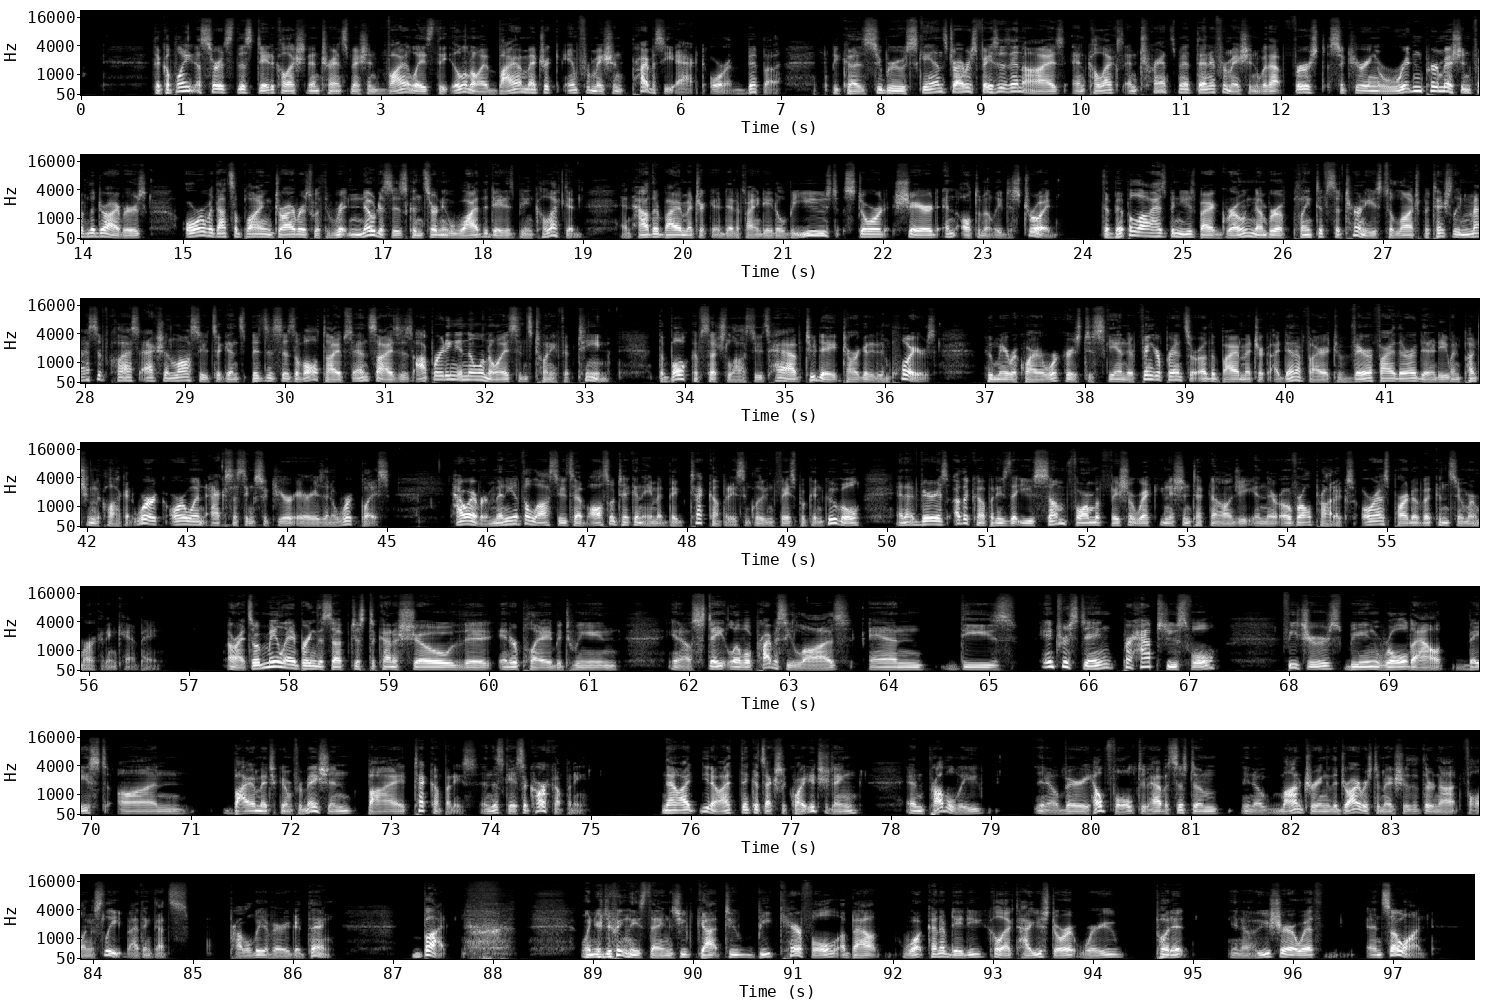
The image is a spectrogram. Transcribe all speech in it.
The complaint asserts this data collection and transmission violates the Illinois Biometric Information Privacy Act, or BIPA, because Subaru scans drivers' faces and eyes and collects and transmits that information without first securing written permission from the drivers or without supplying drivers with written notices concerning why the data is being collected and how their biometric identifying data will be used, stored, shared, and ultimately destroyed. The BIPA law has been used by a growing number of plaintiffs' attorneys to launch potentially massive class action lawsuits against businesses of all types and sizes operating in Illinois since 2015. The bulk of such lawsuits have, to date, targeted employers, who may require workers to scan their fingerprints or other biometric identifier to verify their identity when punching the clock at work or when accessing secure areas in a workplace. However, many of the lawsuits have also taken aim at big tech companies, including Facebook and Google, and at various other companies that use some form of facial recognition technology in their overall products or as part of a consumer marketing campaign. All right, so mainly I bring this up just to kind of show the interplay between, you know, state level privacy laws and these interesting, perhaps useful features being rolled out based on biometric information by tech companies, in this case, a car company. Now, I, you know, I think it's actually quite interesting and probably, you know, very helpful to have a system, you know, monitoring the drivers to make sure that they're not falling asleep. I think that's probably a very good thing. But when you're doing these things, you've got to be careful about what kind of data you collect, how you store it, where you put it, you know, who you share it with, and so on.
